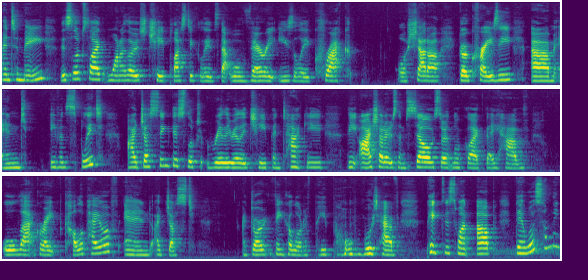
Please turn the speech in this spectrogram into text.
And to me, this looks like one of those cheap plastic lids that will very easily crack or shatter, go crazy, um, and even split. I just think this looks really, really cheap and tacky. The eyeshadows themselves don't look like they have all that great color payoff, and I just I don't think a lot of people would have picked this one up. There was something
